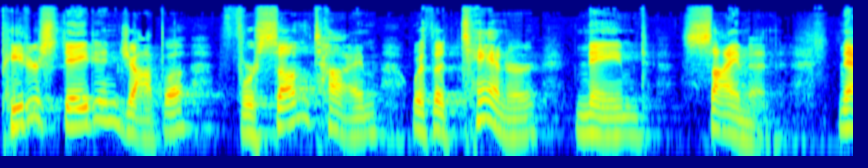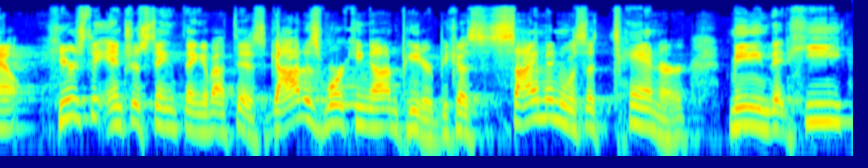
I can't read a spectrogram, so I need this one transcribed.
Peter stayed in Joppa for some time with a tanner named Simon. Now, here's the interesting thing about this God is working on Peter because Simon was a tanner, meaning that he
